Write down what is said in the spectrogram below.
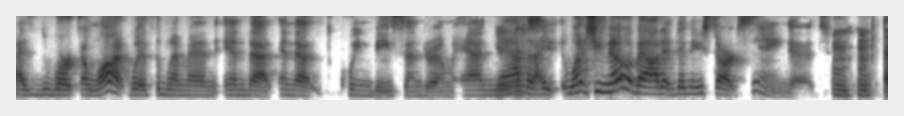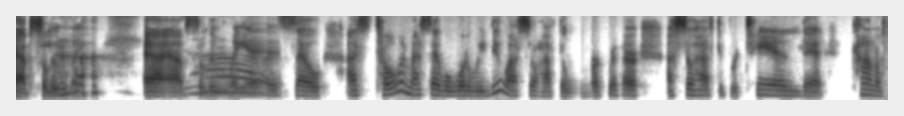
has worked a lot with women in that in that queen bee syndrome and now that i once you know about it then you start seeing it hmm Absolutely. Uh, absolutely. And Yes. so I told him, I said, well, what do we do? I still have to work with her. I still have to pretend that kind of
